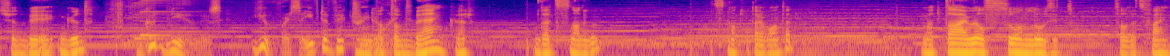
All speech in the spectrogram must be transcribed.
That should be good. Good news. You've received a victory got point. a banker. That's not good. It's not what I wanted. But I will soon lose it, so that's fine.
